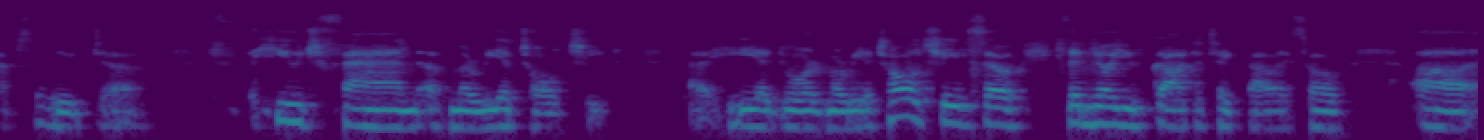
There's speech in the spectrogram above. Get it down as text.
absolute uh, huge fan of Maria Tallchief. Uh, he adored Maria Tallchief. So he said, No, you've got to take ballet. So uh,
